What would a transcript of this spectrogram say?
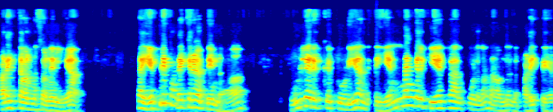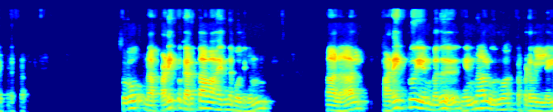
படைத்தவன் சொன்னேன் இல்லையா? நான் எப்படி படைக்கிறேன் அப்படின்னா உள்ள இருக்கக்கூடிய அந்த எண்ணங்களுக்கு ஏற்றால் போலதான் நான் வந்து அந்த படைப்பை ஏற்படுத்துறேன். சோ நான் படைப்பு கர்த்தாவாக இருந்த போதிலும் ஆனால் படைப்பு என்பது என்னால் உருவாக்கப்படவில்லை.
